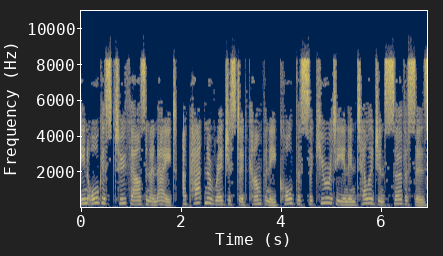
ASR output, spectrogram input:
In August 2008, a Patna-registered company called the Security and Intelligence Services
